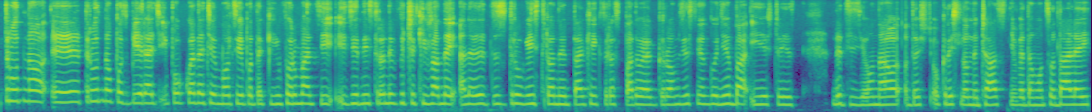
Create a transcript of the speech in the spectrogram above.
trudno, y, trudno pozbierać i poukładać emocje po takiej informacji z jednej strony wyczekiwanej, ale z drugiej strony takiej, która spadła jak grom z jasnego nieba i jeszcze jest decyzją na dość określony czas, nie wiadomo co dalej.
